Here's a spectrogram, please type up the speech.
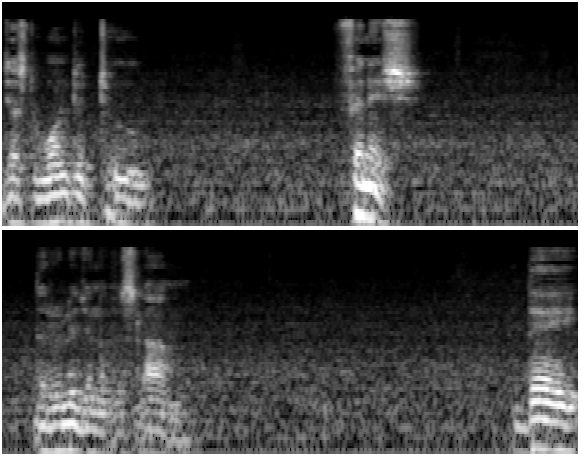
just wanted to finish the religion of Islam. They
